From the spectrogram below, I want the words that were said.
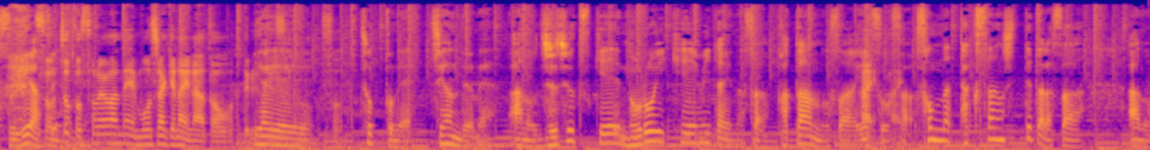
すげえ熱い、ね。そうちょっとそれはね申し訳ないなとは思ってるんですけどいやいやいやそうちょっとね、違うんだよね。あの、呪術系、呪い系みたいなさ、パターンのさ、やつをさ、はいはいそんなたくさん知ってたらさ、あの、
